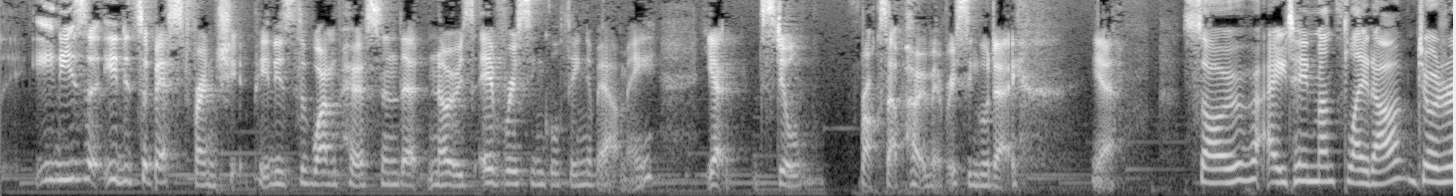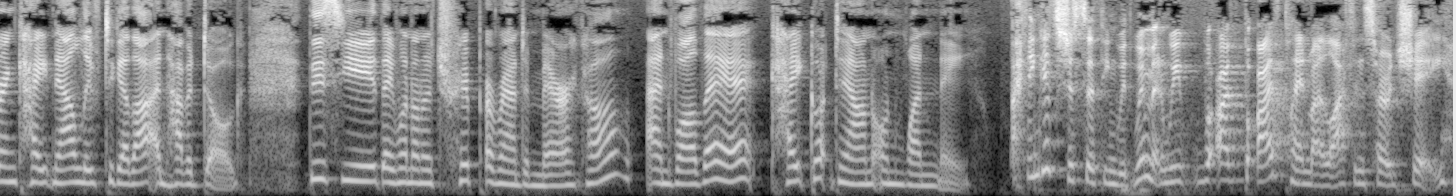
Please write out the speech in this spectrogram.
It is. A, it is a best friendship. It is the one person that knows every single thing about me, yet still rocks up home every single day. Yeah. So, 18 months later, Georgia and Kate now live together and have a dog. This year, they went on a trip around America, and while there, Kate got down on one knee. I think it's just a thing with women. We, I've, I've planned my life, and so had she.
